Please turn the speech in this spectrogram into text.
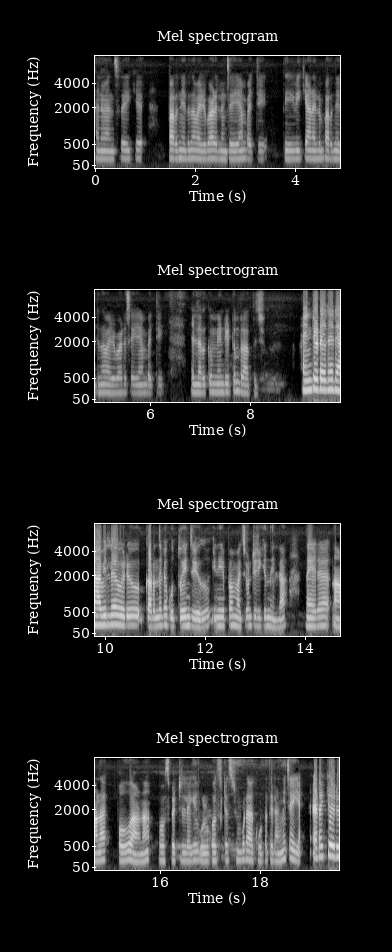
ഹനുമാൻ ശ്രീക്ക് പറഞ്ഞിരുന്ന വഴിപാടെല്ലാം ചെയ്യാൻ പറ്റി. ദേവിക്കാണേലും പറഞ്ഞിരുന്ന വഴിപാട് ചെയ്യാൻ പറ്റി. എല്ലാവർക്കും വേണ്ടിയിട്ടും പ്രാർത്ഥിച്ചു. അതിന്റെ ഇടയിൽ രാവിലെ ഒരു കടന്നിൽ കുത്തുകയും ചെയ്തു. ഇനിയിപ്പം വച്ചുകൊണ്ടിരിക്കുന്നില്ല. നേരെ നാളെ പോവുകയാണ്. ഹോസ്പിറ്റലിലേക്ക് ഗ്ലൂക്കോസ് ടെസ്റ്റും കൂടെ ആ കൂട്ടത്തിൽ അങ്ങ് ചെയ്യാം. ഇടയ്ക്ക് ഒരു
